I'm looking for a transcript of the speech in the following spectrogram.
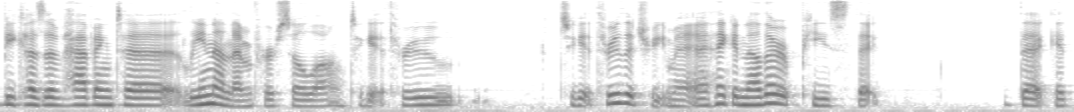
because of having to lean on them for so long to get through to get through the treatment. And i think another piece that that get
